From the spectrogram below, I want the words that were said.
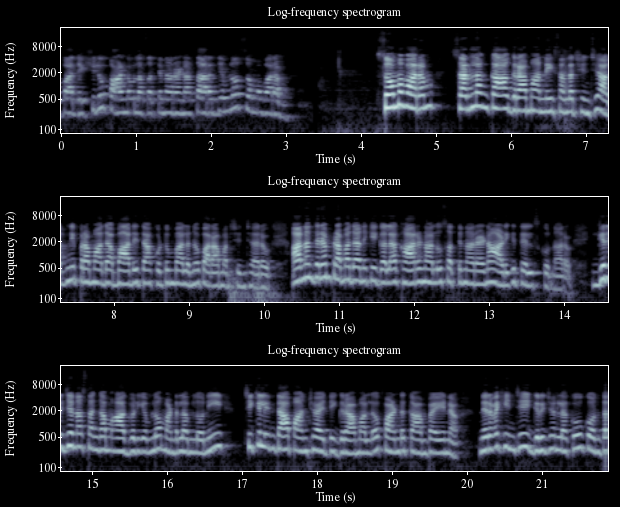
ఉపాధ్యక్షులు పాండవుల సత్యనారాయణ సారథ్యంలో సోమవారం సోమవారం సర్లంక గ్రామాన్ని సందర్శించి అగ్ని ప్రమాద బాధిత కుటుంబాలను పరామర్శించారు. అనంతరం ప్రమాదానికి గల కారణాలు సత్యనారాయణ అడిగి తెలుసుకున్నారు. గిరిజన సంఘం ఆధ్వర్యంలో మండలంలోని చికిలింత పంచాయతీ గ్రామాల్లో ఫండ్ క్యాంపెయిన్ నిర్వహించి గిరిజనులకు కొంత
